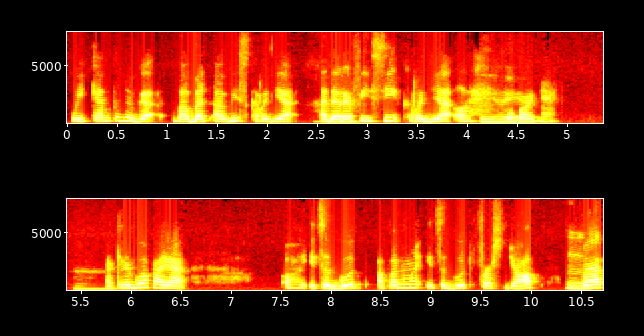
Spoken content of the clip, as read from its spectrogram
weekend tuh juga babat abis kerja, ada revisi kerja lah Iya, iya. pokoknya. Hmm. Akhirnya gue kayak, oh it's a good apa namanya, it's a good first job, Hmm. but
